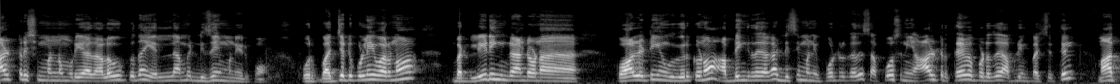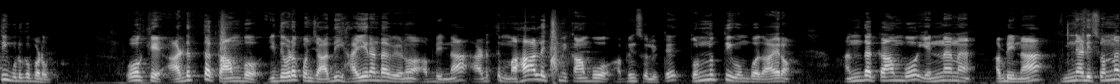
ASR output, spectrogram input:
ஆல்ட்ரேஷன் பண்ண முடியாத அளவுக்கு தான் எல்லாமே டிசைன் பண்ணியிருப்போம். ஒரு பட்ஜெட்டுக்குள்ளேயும் வரணும் பட் லீடிங் பிராண்டோட குவாலிட்டியும் இருக்கணும் அப்படிங்கிறதுக்காக டிசைன் பண்ணி போட்டிருக்கிறது. சப்போஸ் நீங்கள் ஆல்ட்ரு தேவைப்படுது அப்படின் பட்சத்தில் மாற்றியும் கொடுக்கப்படும். ஓகே அடுத்த காம்போ இதை விட கொஞ்சம் அதிக ஹைரண்டாக வேணும் அப்படின்னா அடுத்து மகாலட்சுமி காம்போ அப்படின்னு சொல்லிட்டு தொண்ணூற்றி ஒம்பதாயிரம் அந்த காம்போ என்னென்ன அப்படின்னா முன்னாடி சொன்ன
